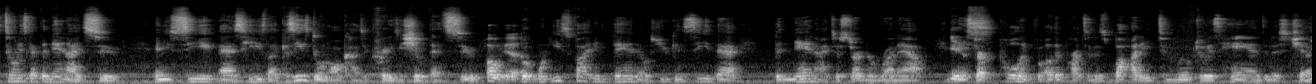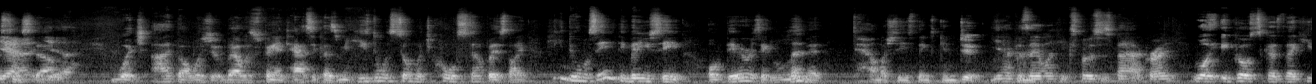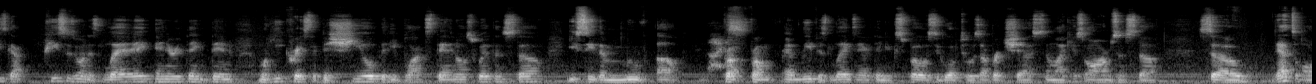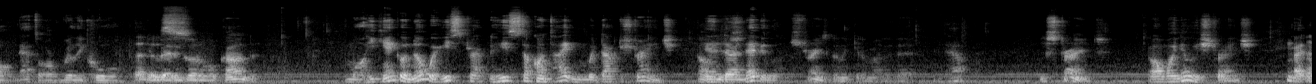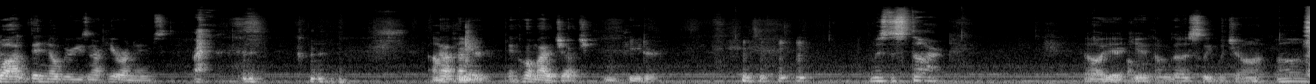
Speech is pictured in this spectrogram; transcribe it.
Tony's got the nanite suit. And you see as he's like, because he's doing all kinds of crazy shit with that suit. Oh yeah. But when he's fighting Thanos, you can see that the nanites are starting to run out. And they start pulling from other parts of his body to move to his hands and his chest yeah, and stuff. yeah. Which I thought was that was fantastic because I mean he's doing so much cool stuff, but it's like he can do almost anything. But then you see, oh, there is a limit how much these things can do. Yeah, because they like expose his back, right? Well, it goes because like he's got pieces on his leg and everything. Then when he creates like the shield that he blocks Thanos with and stuff, you see them move up Nice. from, from and leave his legs and everything exposed to go up to his upper chest and like his arms and stuff. So that's all. That's all really cool. That You better is- go to Wakanda. Well, he can't go nowhere. He's strapped. He's stuck on Titan with Doctor Strange Oh, and yes. uh, Nebula. Strange gonna get him out of that. How? He's strange. Oh, I know he's strange. I, well, I didn't know we were using our hero names. I'm Uh, I Peter. mean, and who am I to judge? I'm Peter. Mr. Stark. Oh yeah, kid. I'm gonna sleep with your aunt. Oh.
